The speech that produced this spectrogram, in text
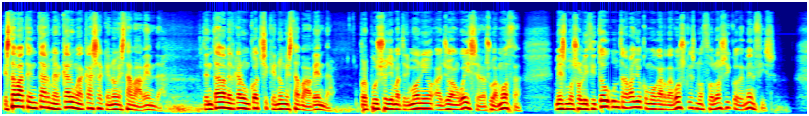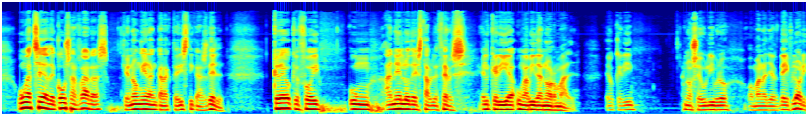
Estaba a tentar mercar unha casa que non estaba á venda. Tentaba mercar un coche que non estaba á venda. Propúxolle matrimonio a Joan Weiser, a súa moza, Mesmo solicitou un traballo como gardabosques no zoolóxico de Memphis. Unha chea de cousas raras que non eran características del. Creo que foi un anelo de establecerse. El quería unha vida normal. É o que di no seu libro o manager Dave Lori.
